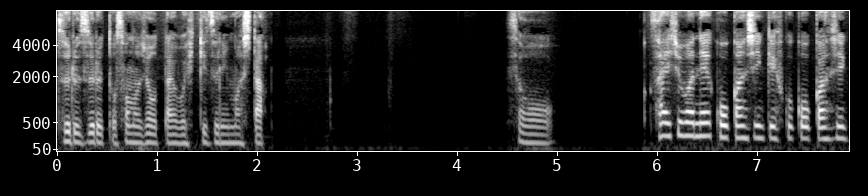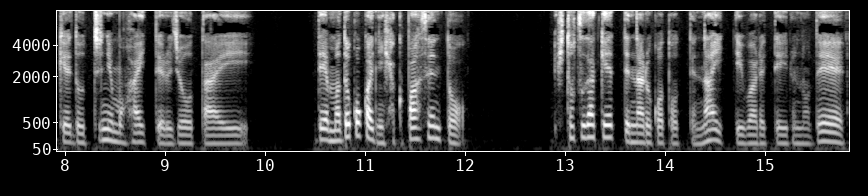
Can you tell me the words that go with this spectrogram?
ずるずるとその状態を引きずりました。そう。最初はね、交感神経、副交感神経どっちにも入ってる状態で、まあ、どこかに100%一つだけってなることってないって言われているので、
